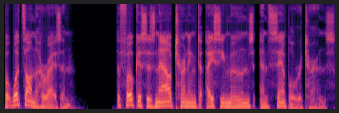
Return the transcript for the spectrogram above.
But what's on the horizon? The focus is now turning to icy moons and sample returns.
